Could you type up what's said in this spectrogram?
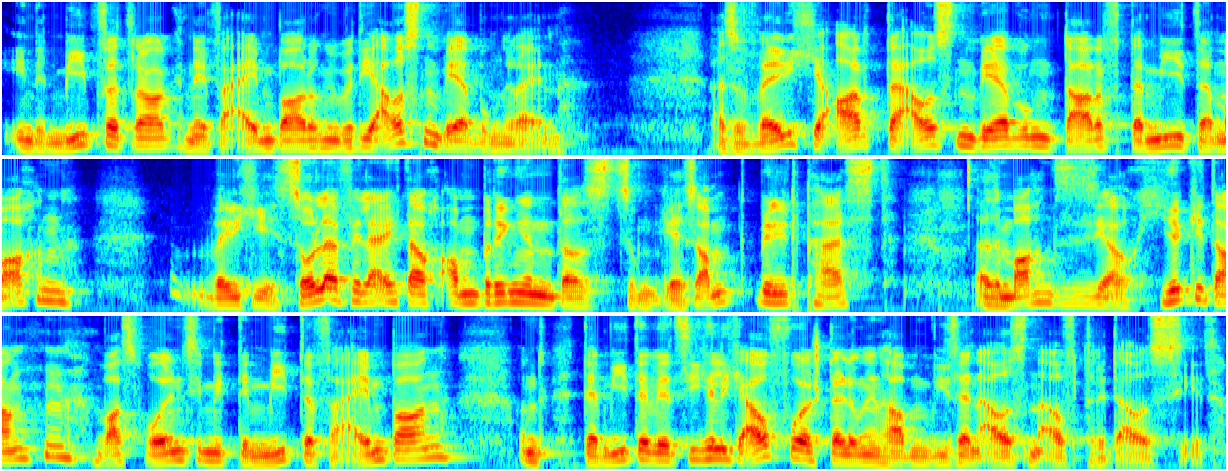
in den Mietvertrag eine Vereinbarung über die Außenwerbung rein. Also welche Art der Außenwerbung darf der Mieter machen? Welche soll er vielleicht auch anbringen, dass zum Gesamtbild passt? Also machen Sie sich auch hier Gedanken, was wollen Sie mit dem Mieter vereinbaren? Und der Mieter wird sicherlich auch Vorstellungen haben, wie sein Außenauftritt aussieht.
